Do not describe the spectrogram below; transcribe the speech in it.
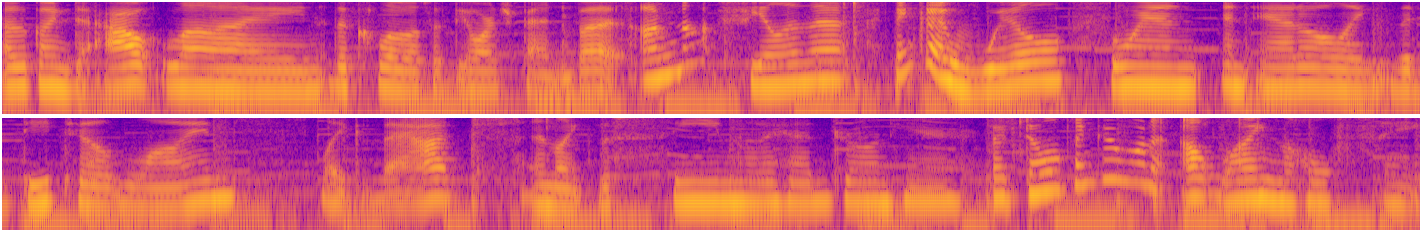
I was going to outline the clothes with the orange pen, but I'm not feeling that. I think I will go in and add all like the detailed lines like that and like the seam that I had drawn here. I don't think I want to outline the whole thing.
